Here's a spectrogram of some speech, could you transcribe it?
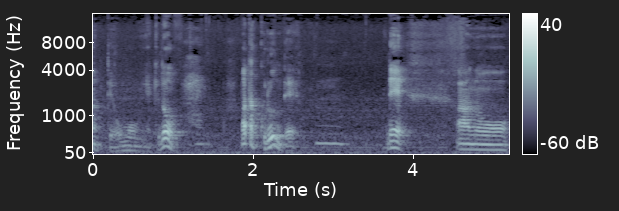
って思うんやけどはい。また来るんで。うん。であの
